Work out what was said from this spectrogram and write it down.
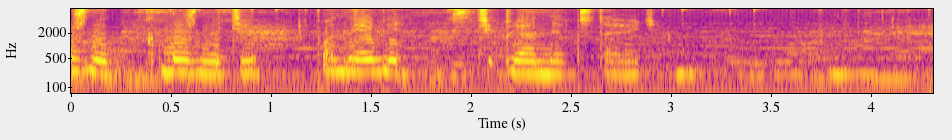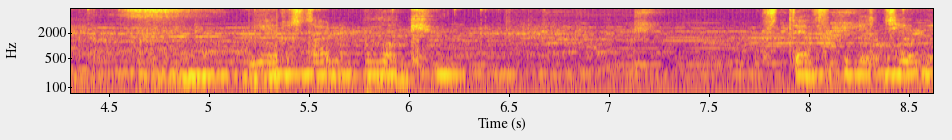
Можно, можно эти панели стеклянные вставить. Я расставлю блоки. Что я в коллективе.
